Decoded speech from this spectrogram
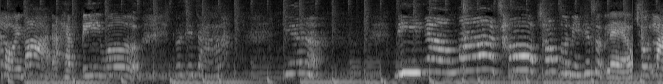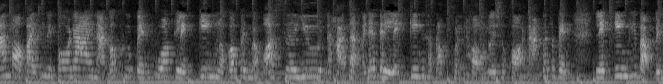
500 บาทอะแฮปปี้เวอร์ดูสิจ๊ะเนี่ย ดีงามมากชอบชอบตัวนี้ที่สุดแล้ว ชุดร้านต่อไปที่พี่โป้ได้นะ ก็คือเป็นพวกเลกกิ้งแล้วก็เป็นแบบว่าเสื้อยืดนะคะ แต่ไม่ได้เป็นเลกกิ้งสำหรับคนท้องโดยเฉพาะนะ ก็จะเป็นเลกกิ้งที่แบบเป็น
